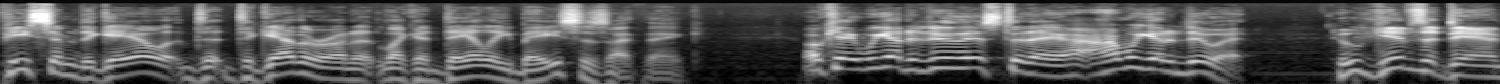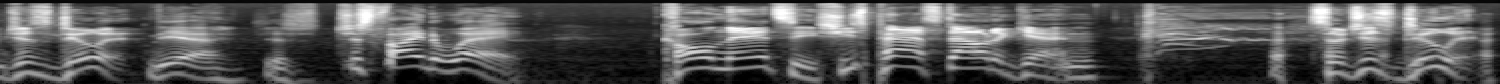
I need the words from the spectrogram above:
piece them together together on it like a daily basis. I think. Okay, we got to do this today. How how we got to do it? Who gives a damn? Just do it. Yeah, just just find a way. Call Nancy. She's passed out again. so just do it.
